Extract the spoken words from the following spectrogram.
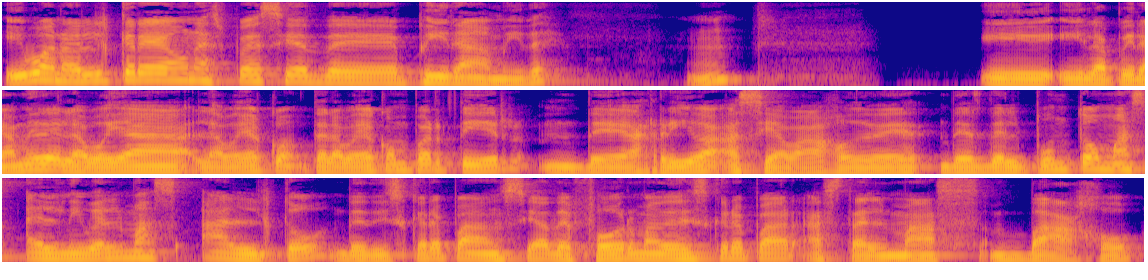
Y bueno, él crea una especie de pirámide. Y, la pirámide la voy a, la voy a, te la voy a compartir de arriba hacia abajo, de- desde el punto más, el nivel más alto de discrepancia, de forma de discrepar, hasta el más bajo,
